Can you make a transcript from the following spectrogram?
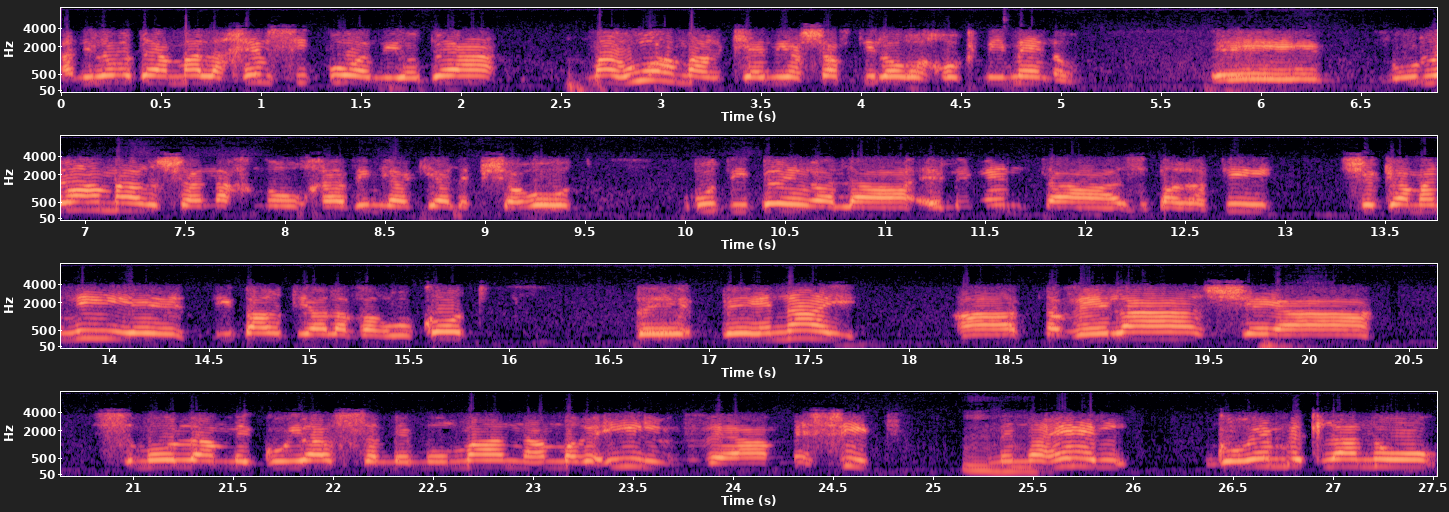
אני לא יודע מה לכם סיפרו, אני יודע מה הוא אמר, כי אני ישבתי לא רחוק ממנו. והוא לא אמר שאנחנו חייבים להגיע לפשרות, הוא דיבר על האלמנט ההסברתי, שגם אני אה, דיברתי עליו ארוכות. בעיניי, התבהלה שהשמאל המגויס, הממומן, המרעיל והמסית מנהל, גורמת לנו,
